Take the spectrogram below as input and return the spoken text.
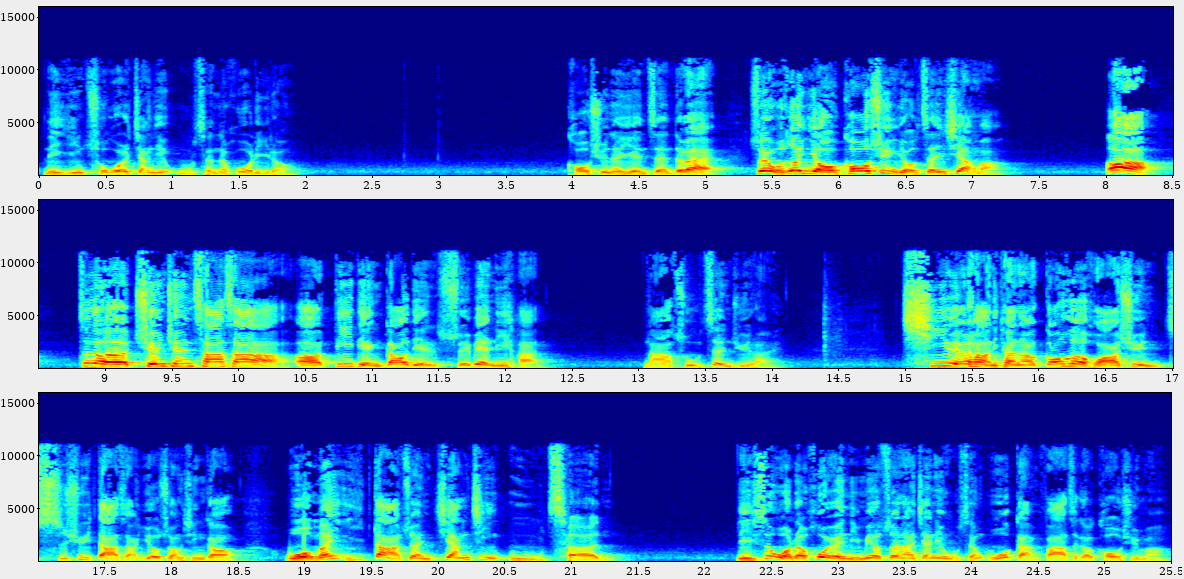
你已经错过了将近五成的获利喽。扣讯的验证，对不对？所以我说有扣讯有真相嘛，啊，这个圈圈叉叉啊，低点高点随便你喊，拿出证据来。七月二号，你看到恭贺华讯持续大涨，又创新高。我们已大赚将近五成。你是我的会员，你没有赚到将近五成，我敢发这个扣讯吗？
